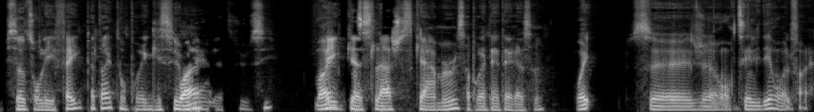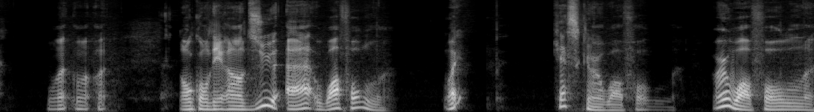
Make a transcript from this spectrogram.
Épisode sur les fakes, peut-être. On pourrait glisser un mot là-dessus aussi. Fake slash scammer, ça pourrait être intéressant. Oui. Je, on retient l'idée, on va le faire. Oui, oui, oui. Donc, on est rendu à waffle. Oui. Qu'est-ce qu'un waffle? Un waffle,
